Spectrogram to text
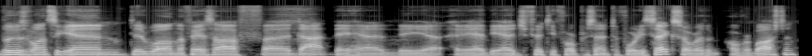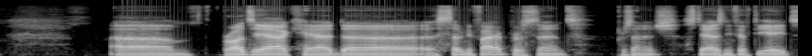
Blues once again did well in the faceoff uh, dot. They had the uh, they had the edge, fifty four percent to forty six over the over Boston. Um, Brodziak had uh, a seventy five percent percentage. Stastny fifty eight,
